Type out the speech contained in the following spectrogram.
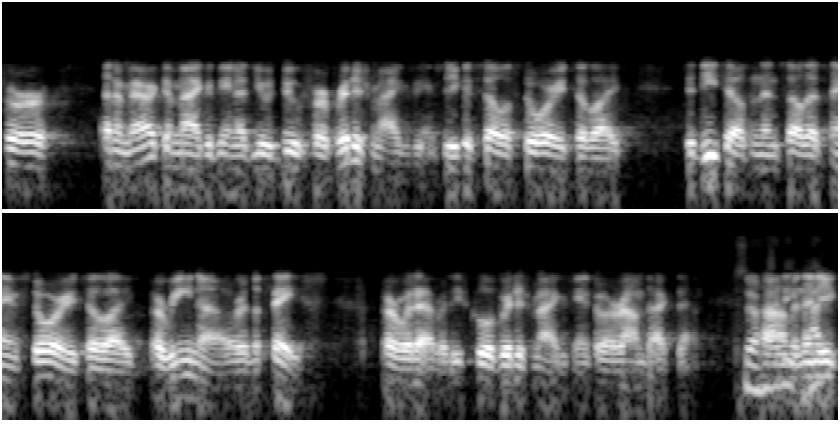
for an American magazine as you would do for a British magazine. So you could sell a story to like to details, and then sell that same story to like Arena or The Face or whatever these cool British magazines that were around back then. So how, Um, did, and then how, you-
